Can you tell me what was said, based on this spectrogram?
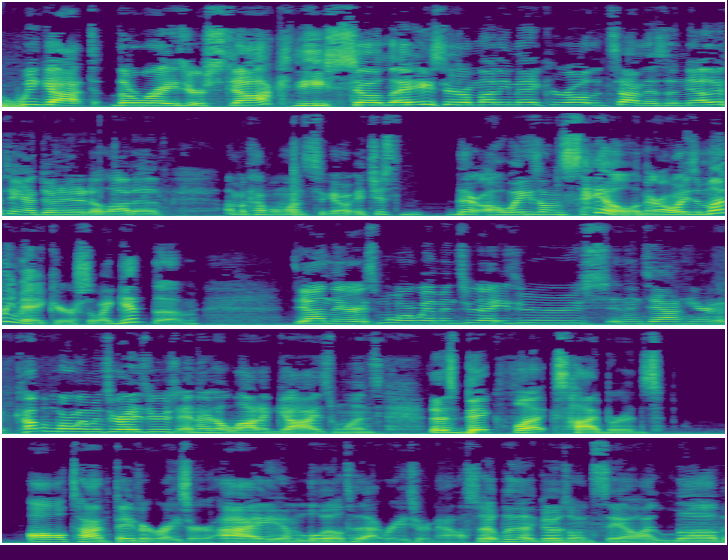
we got the razor stock. The Soleils are a moneymaker all the time. There's another thing I donated a lot of um, a couple months ago. It's just, they're always on sale and they're always a moneymaker, so I get them. Down there is more women's razors, and then down here is a couple more women's razors, and there's a lot of guys ones. Those Bic Flex hybrids, all-time favorite razor. I am loyal to that razor now, so hopefully that goes on sale. I love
